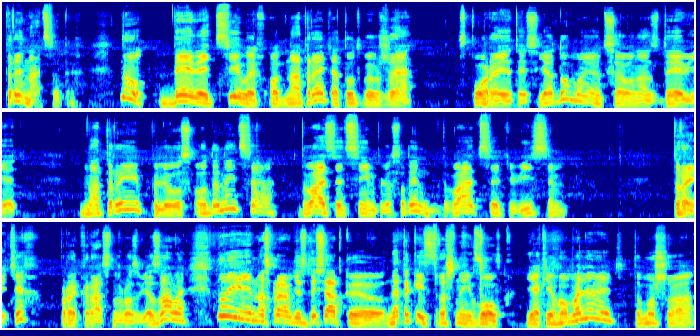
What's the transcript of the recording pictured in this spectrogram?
13. Ну, 9,1 третя. Тут ви вже впораєтесь, я думаю, це у нас 9 на 3 плюс 1, 27 плюс 1, 28 третіх прекрасно розв'язали. Ну і насправді з десяткою не такий страшний вовк, як його малюють, тому що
